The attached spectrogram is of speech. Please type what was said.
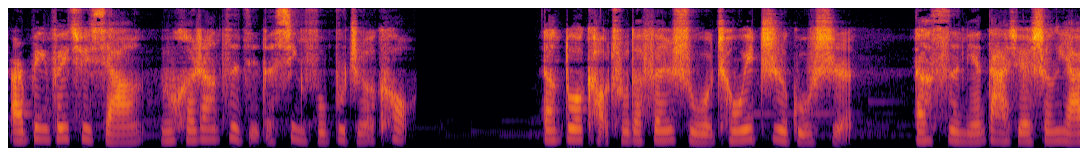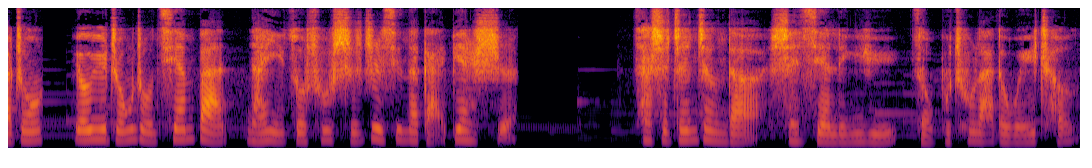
而并非去想如何让自己的幸福不折扣。当多考出的分数成为桎梏时，当四年大学生涯中，由于种种牵绊，难以做出实质性的改变时，才是真正的身陷囹圄、走不出来的围城。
